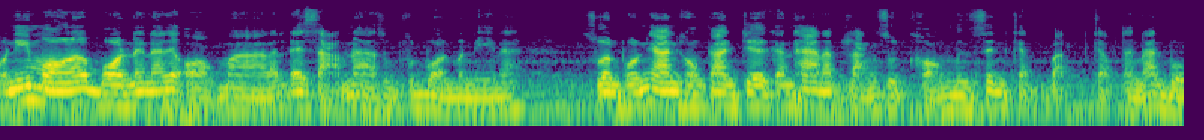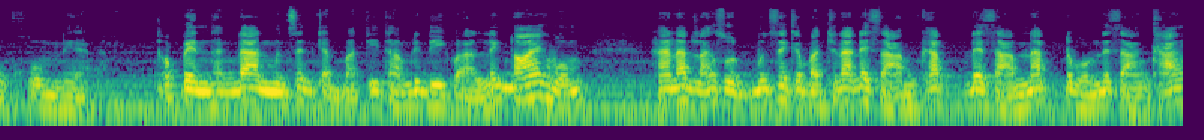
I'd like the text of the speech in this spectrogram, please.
วันนี้มองแล้วบอลน่าจะออกมาแล้วได้สามหน้าสุดฟุตบอลวันนี้นะ ส่วนผลงานของการเจอกัน 5 นัดหลังสุดของมืนเส้นกัดบัตรกับทางด้านโบคุมเนี่ยก็เป็นทางด้านมืนเส้นกัดบัตรที่ทำได้ดีกว่า เล็กน้อยครับผม5นัดหลังสุดมืนเส้นกัดบัตรชนะได้3ครับได้ 3 นัดแล้วผมได้ 3 ครั้ง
